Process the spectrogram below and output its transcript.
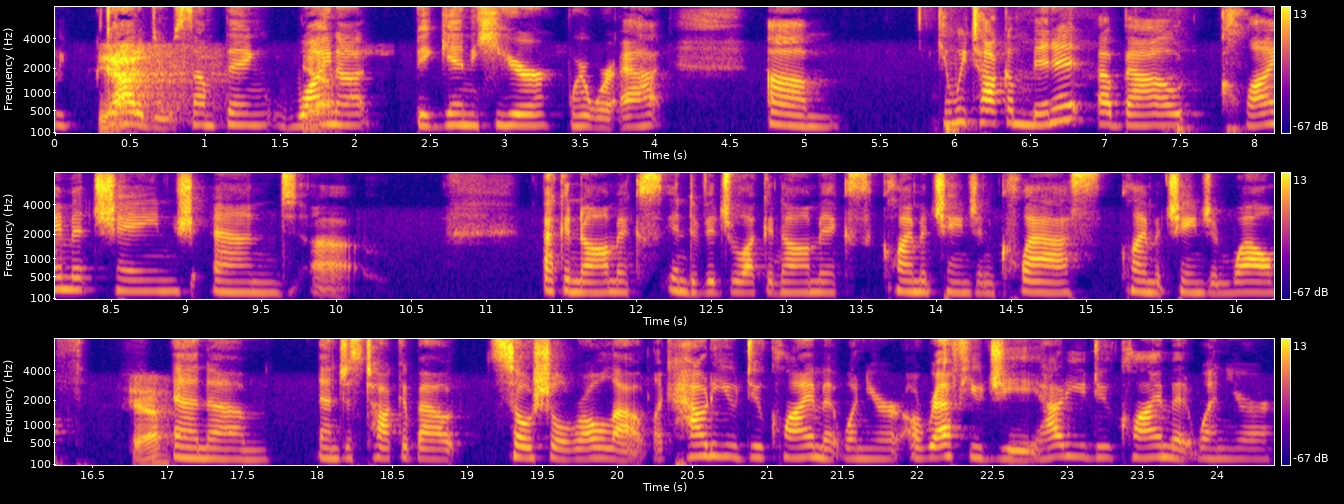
We Yeah. got to do something. Why Yeah. not begin here where we're at? Um, can we talk a minute about climate change and uh, economics, individual economics, climate change in class, climate change in wealth? Yeah. and um and just talk about social rollout like how do you do climate when you're a refugee how do you do climate when you're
